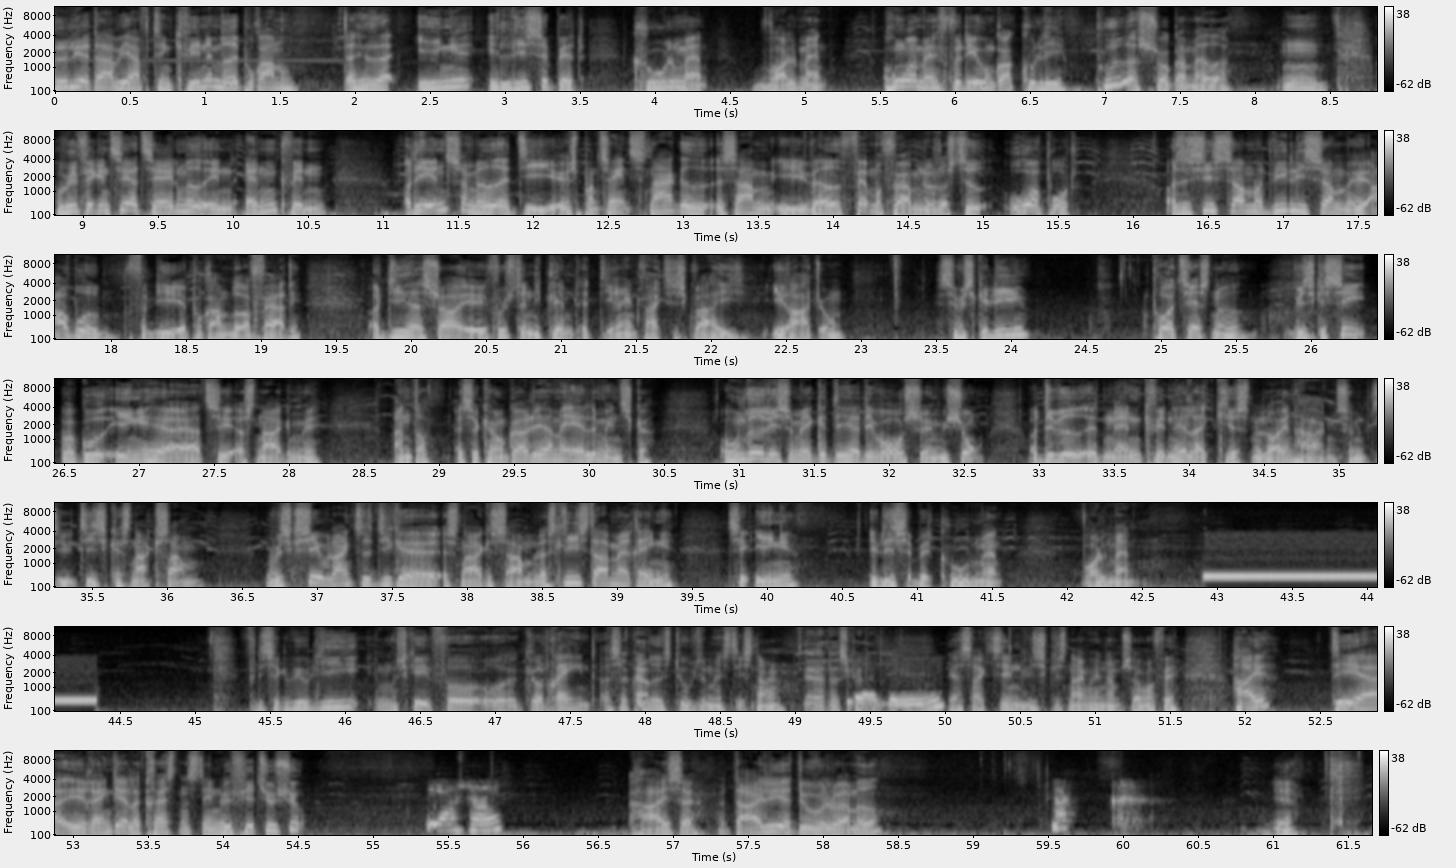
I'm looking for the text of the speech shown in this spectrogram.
Tidligere der har vi haft en kvinde med i programmet, der hedder Inge Elisabeth Kuhlmann Voldmann. Og hun var med, fordi hun godt kunne lide pudersukkermadder. Mm. Og vi fik hende til at tale med en anden kvinde, og det endte så med, at de øh, spontant snakkede sammen i, hvad, 45 minutters tid, uafbrudt. Og til sidst så måtte vi ligesom øh, afbryde dem, fordi øh, programmet var færdigt. Og de havde så øh, fuldstændig glemt, at de rent faktisk var i, i radioen. Så vi skal lige prøve at teste noget. Vi skal se, hvor god Inge her er til at snakke med andre. Altså kan hun gøre det her med alle mennesker? Og hun ved ligesom ikke, at det her det er vores øh, mission. Og det ved øh, den anden kvinde heller ikke, Kirsten Løgnhagen, som de, de skal snakke sammen. Og vi skal se, hvor lang tid de kan snakke sammen. Lad os lige starte med at ringe til Inge Elisabeth Kuhlmann Voldmand. Fordi så kan vi jo lige måske få øh, gjort rent, og så komme Ja. ned i studiet, mens de snakker. Ja, det skal. Jeg har sagt til hende, at vi skal snakke med hende om sommerferie. Hej, det er øh, Ringdal og Christensen inde ved 24 Ja, hej. Hej så. Dejligt, at du vil være med. Ja.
